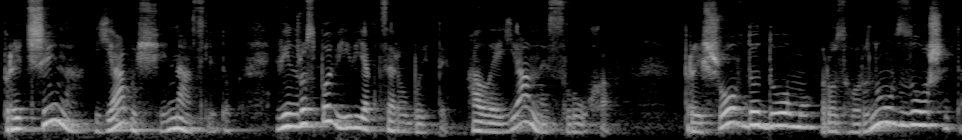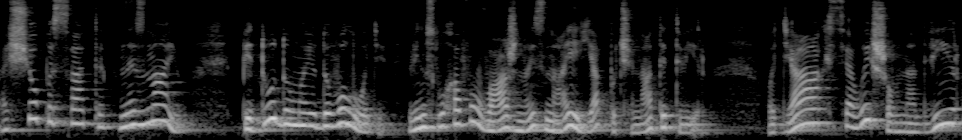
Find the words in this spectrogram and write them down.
Причина, явище і наслідок. Він розповів, як це робити, але я не слухав. Прийшов додому, розгорнув зошит. А що писати? Не знаю. Піду, думаю, до Володі. Він слухав уважно і знає, як починати твір. Одягся, вийшов на двір.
